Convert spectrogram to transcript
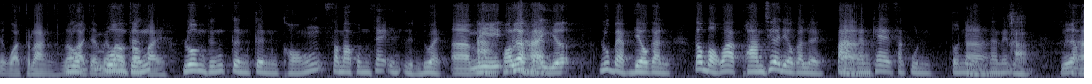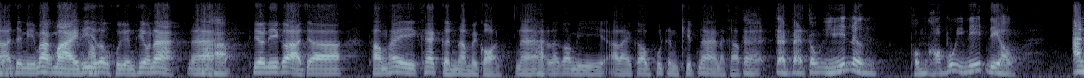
จังหวัดตรัง เราอาจจะไม่รวมเล่าถึต่องไป รวมถึงเกินเกินๆของสมาคมแท้อื่น ๆ ด้วยอ่ามีพระเนื้อหารูปแบบเยอะรูปแบบเดียวกัน ต้องบอกว่าความเชื่อเดียวกันเลย ต่างกันอ่าแค่สกุลตัวเองอ่าเท่านั้นเอครังบเนื้อหาจะมีมากมายที่ครับจะต้องคุยกันเที่ยวหน้านะฮะครับเที่ยวนี้ก็อาจจะทำให้แค่เกรินนำไปก่อนนะครัฮะบแล้วก็มีอะไรก็พูดกันคลิปหน้านะครับ แต่แต่แต่ตรงอีกนิดหนึ่งผมขอพูดอีกนิดเดียว อัน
